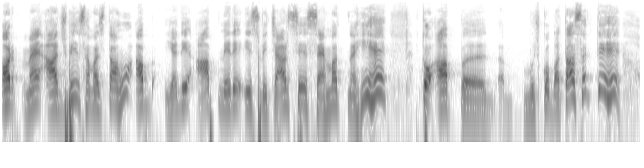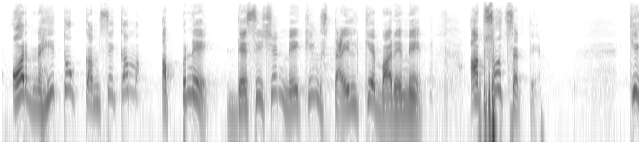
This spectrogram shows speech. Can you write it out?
और मैं आज भी समझता हूँ, अब यदि आप मेरे इस विचार से सहमत नहीं हैं तो आप मुझको बता सकते हैं। और नहीं तो कम से कम अपने डिसीशन मेकिंग स्टाइल के बारे में आप सोच सकते हैं कि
